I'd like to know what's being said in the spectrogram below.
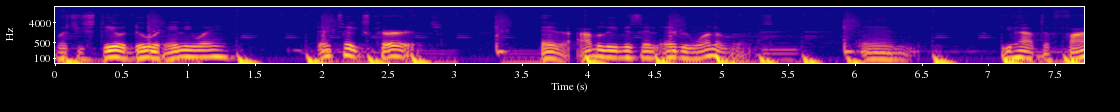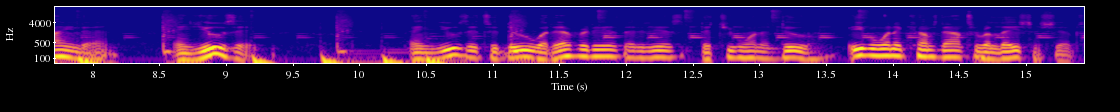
but you still do it anyway, that takes courage. And I believe it's in every one of us. And you have to find it and use it. And use it to do whatever it is that it is that you want to do. Even when it comes down to relationships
